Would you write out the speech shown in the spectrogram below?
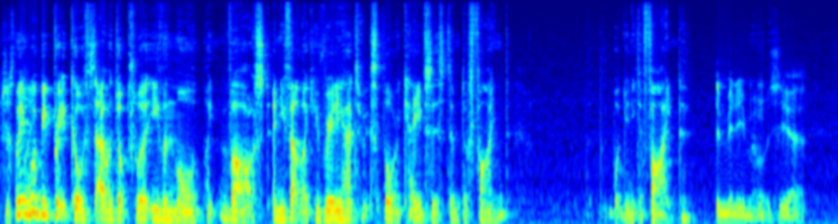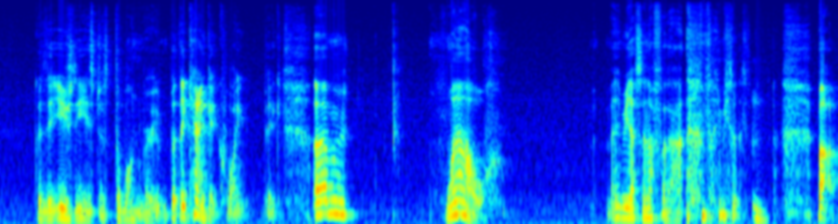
Just I mean, it would be pretty cool if salvage ops were even more like vast, and you felt like you really had to explore a cave system to find what you need to find. the mini modes. Yeah. because it usually is just the one room, but they can get quite big. Um, wow. Maybe that's enough for that. Maybe that's... But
